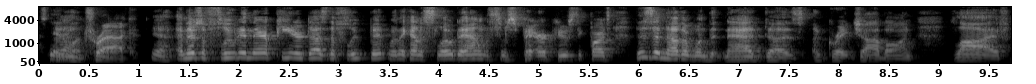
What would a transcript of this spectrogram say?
standalone yeah. track. Yeah, and there's a flute in there. Peter does the flute bit when they kind of slow down with some spare acoustic parts. This is another one that Nad does a great job on live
